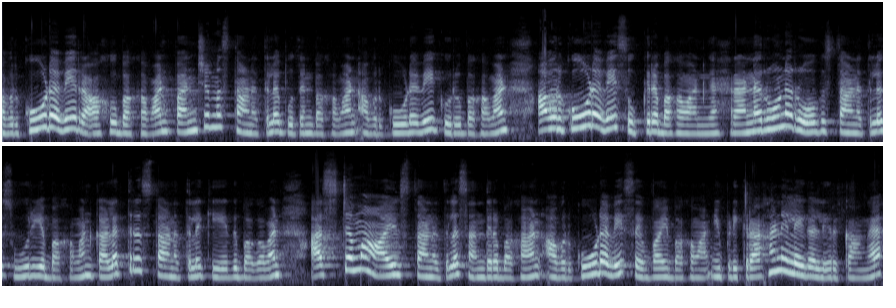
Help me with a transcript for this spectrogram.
அவர் கூட கூடவே ராகு பகவான் பஞ்சமஸ்தானத்தில் புதன் பகவான் அவர் கூடவே குரு பகவான் அவர் கூடவே சுக்கிர பகவான்ங்க. ரணரூண ரோகஸ்தானத்தில் சூரிய பகவான் கலத்திரஸ்தானத்தில் கேது பகவான் அஷ்டம ஆயுள் ஸ்தானத்தில் சந்திர பகவான் அவர் கூடவே செவ்வாய் பகவான். இப்படி கிரக நிலைகள் இருக்காங்க.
